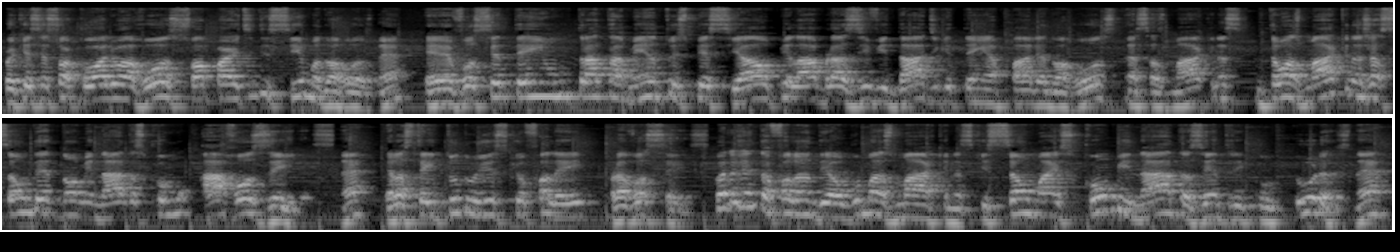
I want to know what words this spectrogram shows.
porque você só colhe o arroz, só a parte de cima do arroz, né? É, você tem um tratamento especial pela abrasividade que tem a palha do arroz nessas máquinas. Então as máquinas já são denominadas como arrozeiras, né? Elas têm tudo isso que eu falei para vocês. Quando a gente está falando de algumas máquinas que são mais combinadas entre culturas, né?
